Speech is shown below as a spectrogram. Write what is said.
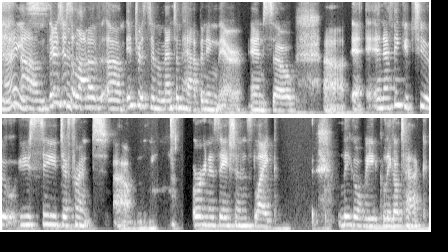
nice. Um, there's just a lot of um, interest and momentum happening there, and so uh, and, and, I think too you see different um, organizations like legal week, legal tech,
